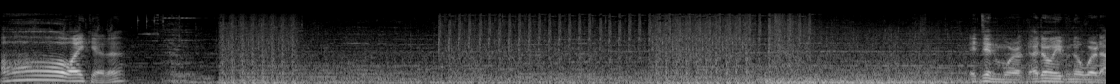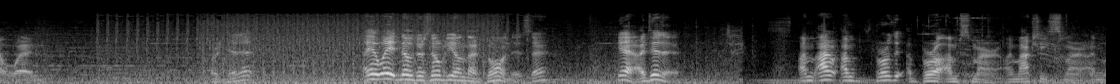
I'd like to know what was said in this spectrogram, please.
Oh, I get it. It didn't work. I don't even know where that went. Or did it? Hey, wait, no, there's nobody on that gun, is there? Yeah, I did it. I'm, I, I'm, bro, bro, I'm smart. I'm actually smart. I'm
